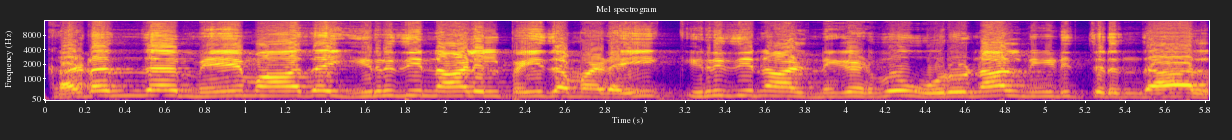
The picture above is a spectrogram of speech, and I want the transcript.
கடந்த மே மாத இறுதி நாளில் பெய்த மழை இறுதி நாள் நிகழ்வு ஒரு நாள் நீடித்திருந்தால்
